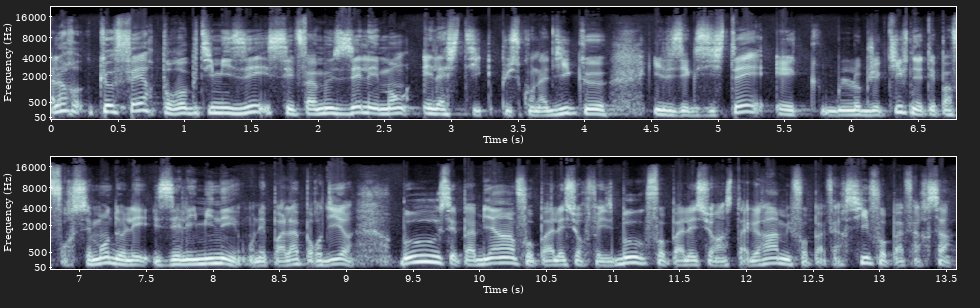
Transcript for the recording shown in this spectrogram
Alors, que faire pour optimiser ces fameux éléments élastiques, puisqu'on a dit qu'ils existaient et que l'objectif n'était pas forcément de les éliminer? On n'est pas là pour dire bouh, c'est pas bien, faut pas aller sur Facebook, faut pas aller sur Instagram, il faut pas faire ci, il faut pas faire ça.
